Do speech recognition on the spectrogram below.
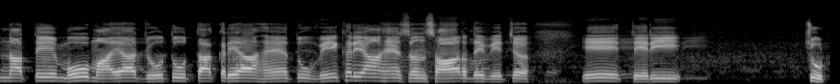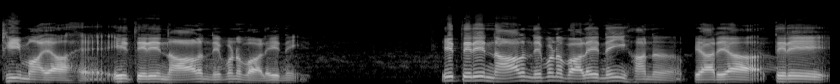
ਨਾਤੇ ਮੋਹ ਮਾਇਆ ਜੋ ਤੂੰ ਤੱਕ ਰਿਹਾ ਹੈ, ਤੂੰ ਵੇਖ ਰਿਹਾ ਹੈ ਸੰਸਾਰ ਦੇ ਵਿੱਚ। ਇਹ ਤੇਰੀ ਝੂਠੀ ਮਾਇਆ ਹੈ, ਇਹ ਤੇਰੇ ਨਾਲ ਨਿਭਣ ਵਾਲੇ ਨਹੀਂ। ਇਹ ਤੇਰੇ ਨਾਲ ਨਿਭਣ ਵਾਲੇ ਨਹੀਂ ਹਨ, ਪਿਆਰਿਆ, ਤੇਰੇ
